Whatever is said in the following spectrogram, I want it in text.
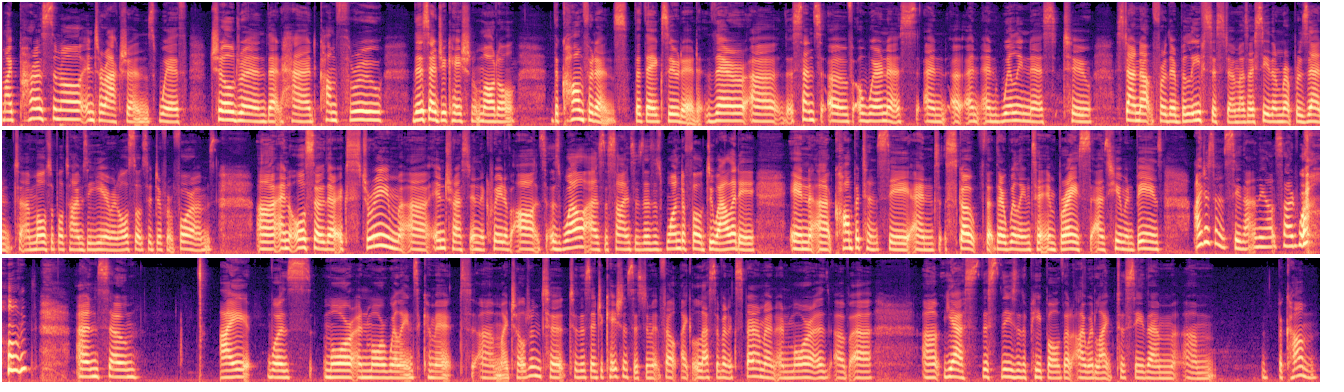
my personal interactions with children that had come through this educational model, the confidence that they exuded, their uh, the sense of awareness and, uh, and, and willingness to stand up for their belief system as I see them represent uh, multiple times a year in all sorts of different forums. Uh, and also their extreme uh, interest in the creative arts as well as the sciences. There's this wonderful duality in uh, competency and scope that they're willing to embrace as human beings. I just don't see that in the outside world. and so I was more and more willing to commit um, my children to, to this education system. It felt like less of an experiment and more as, of a, uh, yes, this, these are the people that I would like to see them um, become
